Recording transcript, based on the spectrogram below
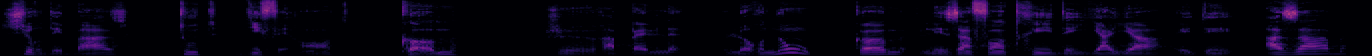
sur des bases toutes différentes, comme, je rappelle leurs noms, comme les infanteries des Yaya et des Azab.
